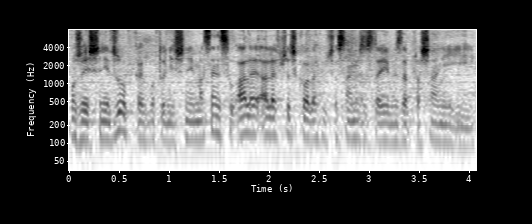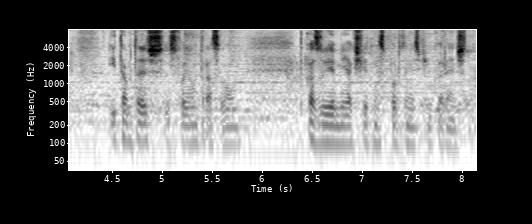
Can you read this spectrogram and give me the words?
może jeszcze nie w żłobkach, bo to jeszcze nie ma sensu, ale, ale w przedszkolach już czasami zostajemy zapraszani i, i tam też swoją pracą pokazujemy, jak świetnym sportem jest piłka ręczna.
